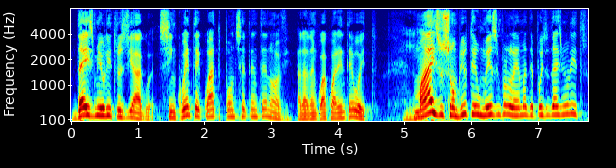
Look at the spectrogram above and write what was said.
10 mil litros de água, 54,79. Araranguá, 48. Uhum. Mas o Sombrio tem o mesmo problema depois dos 10 mil litros.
